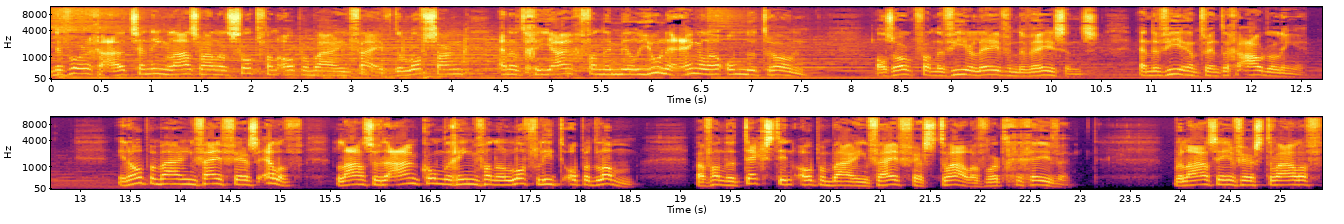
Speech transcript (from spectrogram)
In de vorige uitzending lazen we aan het slot van Openbaring 5 de lofzang en het gejuich van de miljoenen engelen om de troon, als ook van de vier levende wezens en de 24 ouderlingen. In Openbaring 5 vers 11 lazen we de aankondiging van een loflied op het lam, waarvan de tekst in Openbaring 5 vers 12 wordt gegeven. We lazen in vers 12:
